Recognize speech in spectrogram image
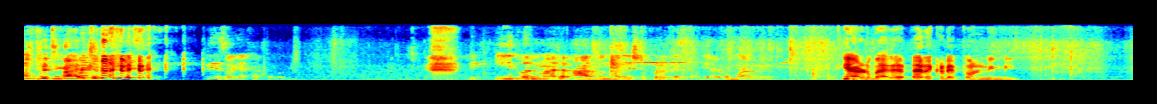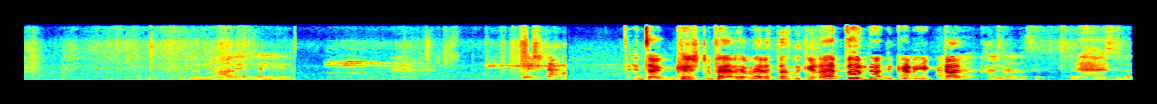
ಪ್ಲೀಸ್ ಹೋಗಿ ಯಾಕೆ ಈದ್ ಒಂದು ಮಾರ ಆದ್ ಒಂದು ಮಾರ ಎಷ್ಟು ನೋಡಿ ಎರಡು ಮಾರ ಎರಡು ಬೇರೆ ಬೇರೆ ಕಡೆ ತೊಗೊಂಡಿನಿ. ಇದ್ರ ಮ್ಯಾಲೆ ಎಲ್ಲ ಏರು ಎಷ್ಟ ಜಗ್ಗಷ್ಟು ಬೇರೆ ಬೇರೆ ತದ ಗಿಡ ಹತ್ತದ ನನ್ನ ಕಡೆ ಇಟ್ಟ. ಹಂಗ ಅನಿಸ್ತೈತೆ.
